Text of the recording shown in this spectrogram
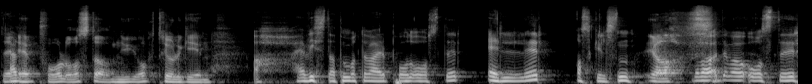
det Er er Paul Auster, New York-triologien. Ah, jeg visste at det måtte være Pål Auster eller Askildsen. Ja, Det var, det var Åster.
